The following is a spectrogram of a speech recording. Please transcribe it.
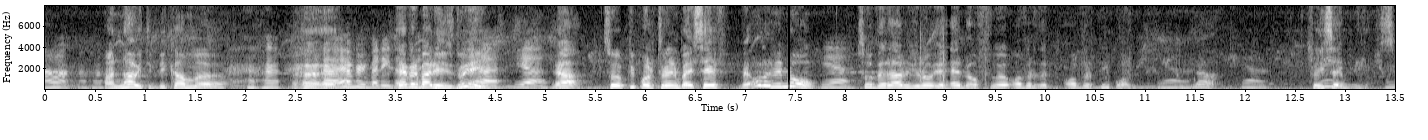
Ah, uh-huh. and now it become uh, Uh, everybody does everybody is doing. Yeah, yeah, Yeah. So people trained by SAFE, they already know. Yeah. So there are, you know, ahead of uh, other the other people. yeah, Yeah. yeah. So it's Should a, we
